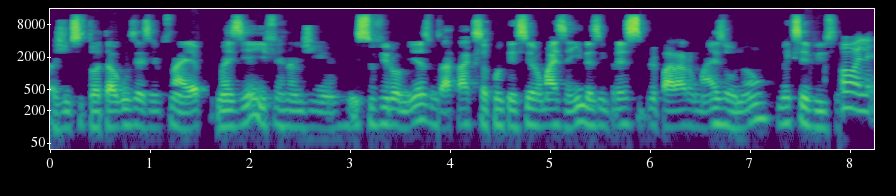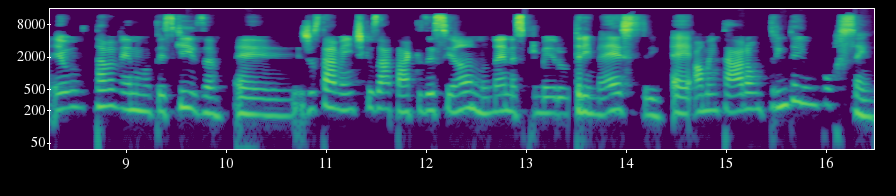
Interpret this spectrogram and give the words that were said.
A gente citou até alguns exemplos na época. Mas e aí, Fernandinha? Isso virou mesmo? Os ataques aconteceram mais ainda? As empresas se prepararam mais ou não? Como é que você viu isso? Olha, eu estava vendo uma pesquisa é, justamente que os ataques desse ano, né, nesse primeiro trimestre, é, aumentaram 31%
